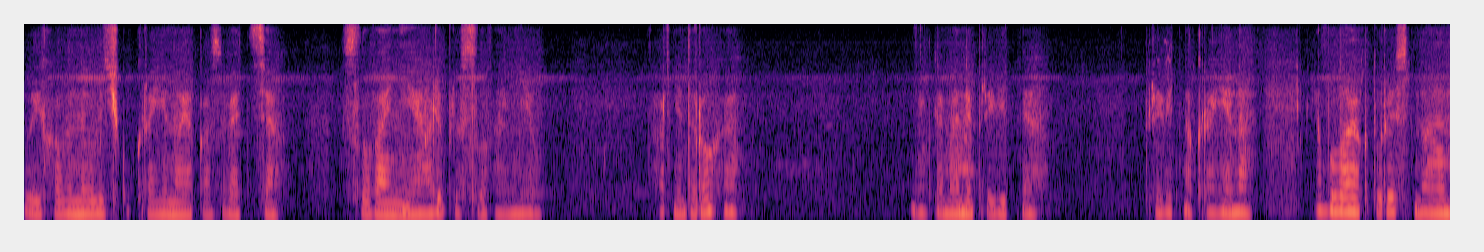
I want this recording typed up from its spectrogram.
виїхали в невеличку країну, яка зветься Словенія. Люблю Словенію. Гарні дороги. Для мене привітне, привітна країна. Я була як турист на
